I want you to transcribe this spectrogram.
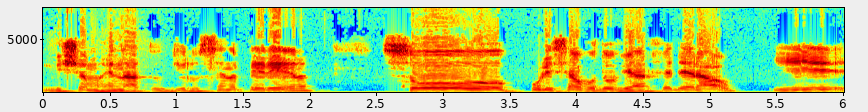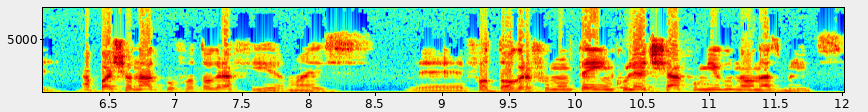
Me chamo Renato de Lucena Pereira, sou policial rodoviário federal e apaixonado por fotografia, mas é, fotógrafo não tem colher de chá comigo não nas blitz.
